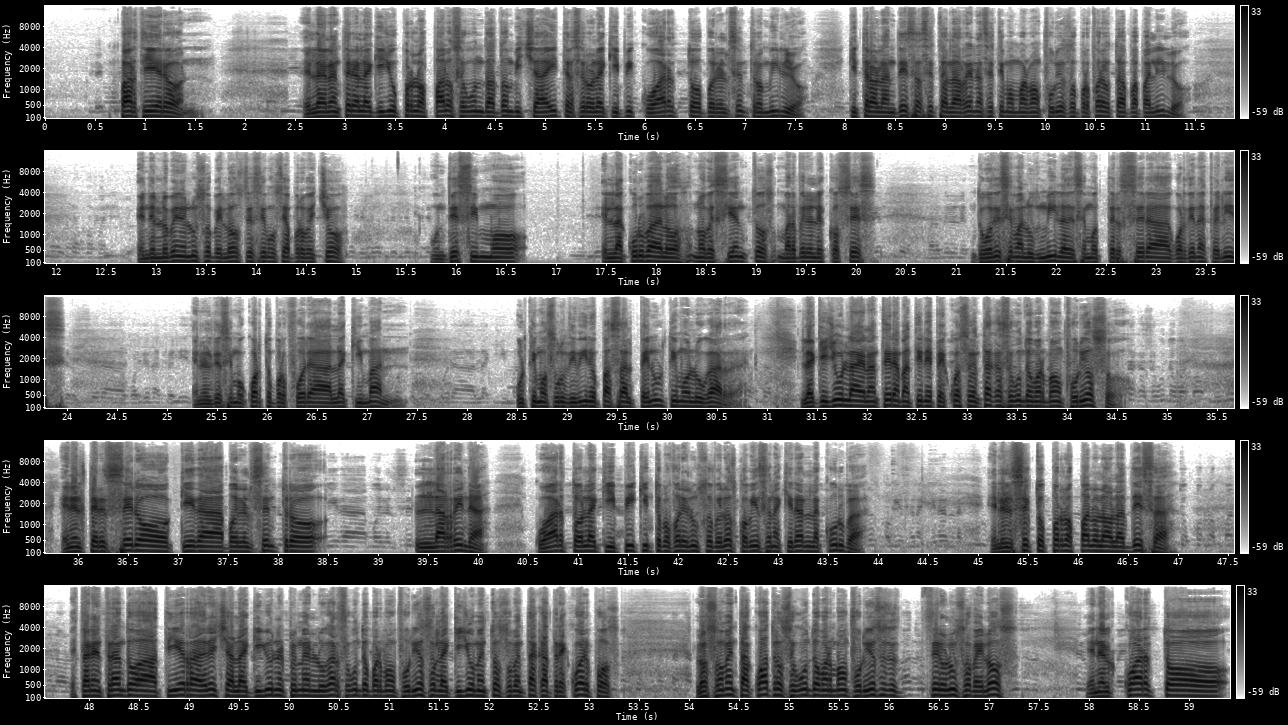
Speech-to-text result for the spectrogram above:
Partieron. En la delantera la Quillú por los palos, segunda Don Bichay, tercero la Equipi, cuarto por el centro Emilio, quinta la holandesa, sexta la Reina, séptimo Marmán Furioso por fuera, octava Papalilo. En el noveno el uso veloz, décimo se aprovechó. Un décimo en la curva de los 900, Marbella el escocés. Duodécima Ludmila, decimotercera Guardiana Feliz. En el decimocuarto por fuera Man. Último Sur Divino pasa al penúltimo lugar. La Quillú, la delantera, mantiene pescuezo ventaja. Segundo Marmón Furioso. En el tercero queda por el centro La Reina. Cuarto La Pi. Quinto por fuera el uso veloz. Comienzan a girar la curva. En el sexto por los palos la holandesa. Están entrando a tierra derecha la Quillú en el primer lugar, segundo Marmón Furioso, la Quillú aumentó su ventaja a tres cuerpos. Los aumenta cuatro, segundo Marmón Furioso, cero Luso Veloz. En el cuarto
